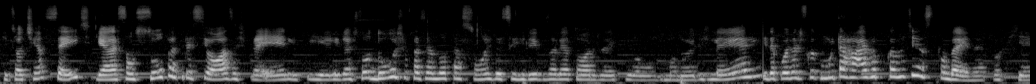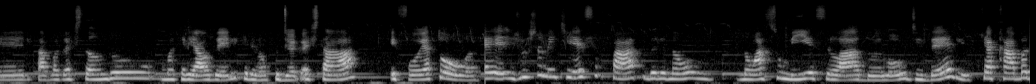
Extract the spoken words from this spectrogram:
que só tinha seis, e elas são super preciosas para ele, e ele gastou duas para fazer anotações desses livros aleatórios aí que o Elode mandou eles lerem, e depois ele ficou com muita raiva por causa disso também, né? Porque ele estava gastando o material dele, que ele não podia gastar, e foi à toa. É justamente esse fato dele não, não assumir esse lado, o loading dele, que acaba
